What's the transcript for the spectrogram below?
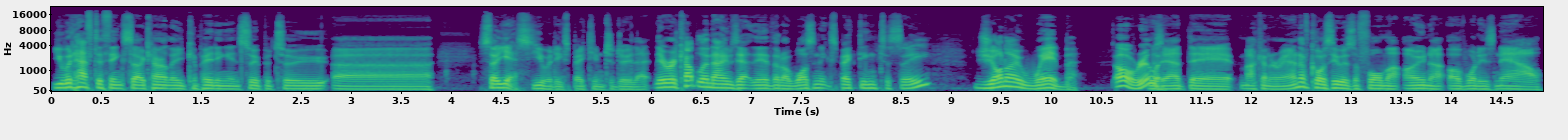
You would have to think so. Currently competing in Super Two, uh, so yes, you would expect him to do that. There are a couple of names out there that I wasn't expecting to see. Jono Webb Oh, really? was out there mucking around. Of course, he was the former owner of what is now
